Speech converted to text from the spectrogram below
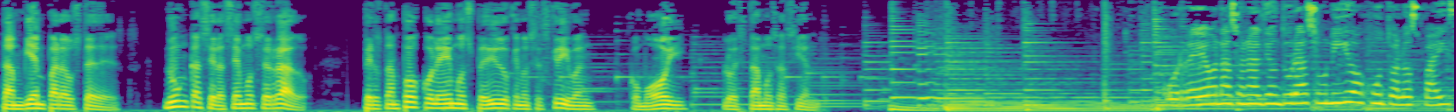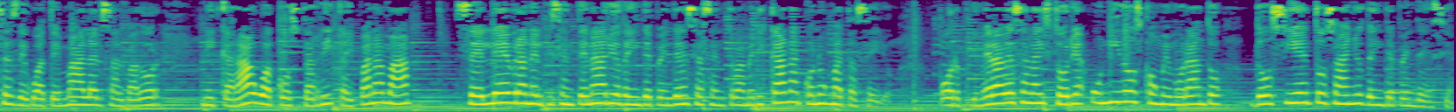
también para ustedes. Nunca se las hemos cerrado, pero tampoco le hemos pedido que nos escriban, como hoy lo estamos haciendo. Correo Nacional de Honduras unido junto a los países de Guatemala, El Salvador, Nicaragua, Costa Rica y Panamá celebran el bicentenario de independencia centroamericana con un matasello. Por primera vez en la historia, unidos conmemorando 200 años de independencia.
